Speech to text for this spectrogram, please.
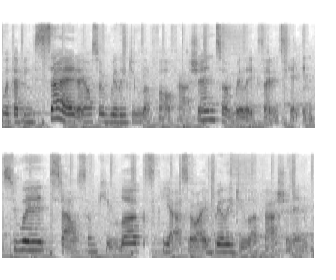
with that being said i also really do love fall fashion so i'm really excited to get into it it, style some cute looks. Yeah, so I really do love fashion and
